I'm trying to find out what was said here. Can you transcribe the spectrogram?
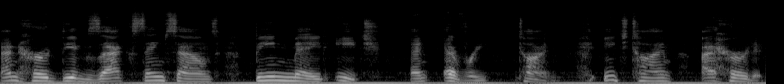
and heard the exact same sounds being made each and every time. Each time I heard it,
